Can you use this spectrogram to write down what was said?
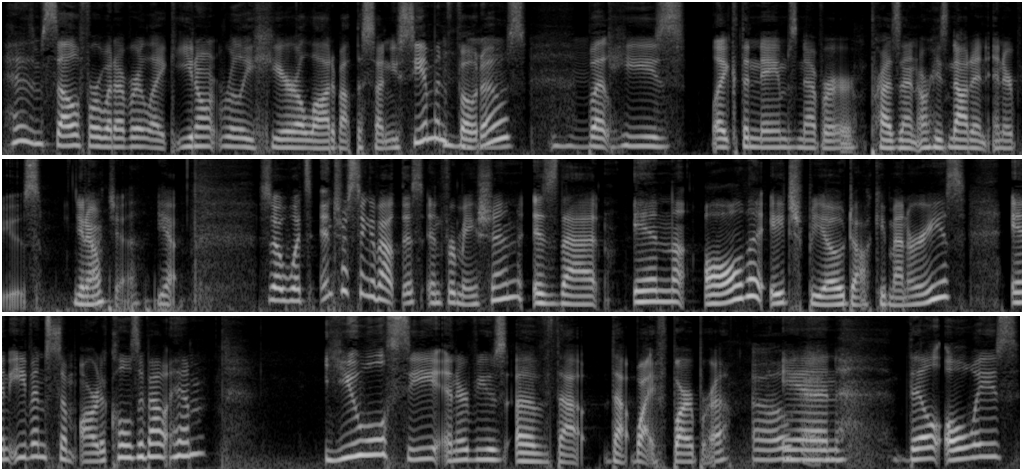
himself or whatever like you don't really hear a lot about the son. You see him in mm-hmm. photos mm-hmm. but he's like the name's never present or he's not in interviews you know? Gotcha. Yeah. so, what's interesting about this information is that in all the HBO documentaries and even some articles about him, you will see interviews of that that wife, Barbara, Oh, okay. and they'll always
